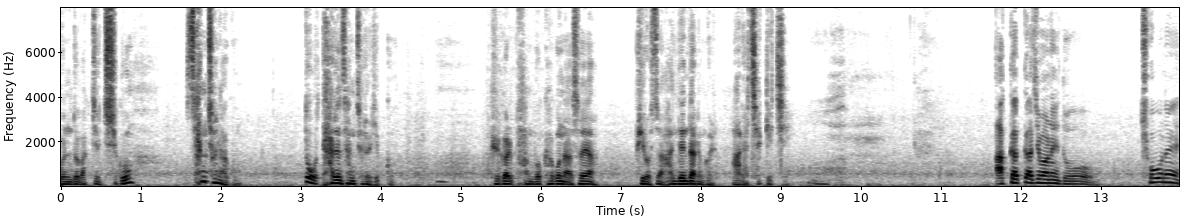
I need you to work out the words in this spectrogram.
곤두박질 치고 상처나고 또 다른 상처를 입고 그걸 반복하고 나서야 비로소 안 된다는 걸 알아챘겠지. 아까까지만 해도 초원에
